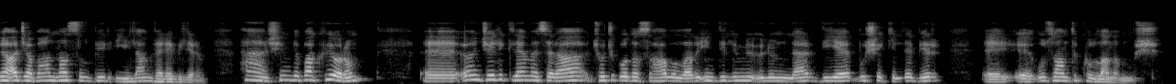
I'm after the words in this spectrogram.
Ve acaba nasıl bir ilan verebilirim? Ha şimdi bakıyorum. Ee, öncelikle mesela çocuk odası halıları, indirimli ürünler diye bu şekilde bir e, e, uzantı kullanılmış.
